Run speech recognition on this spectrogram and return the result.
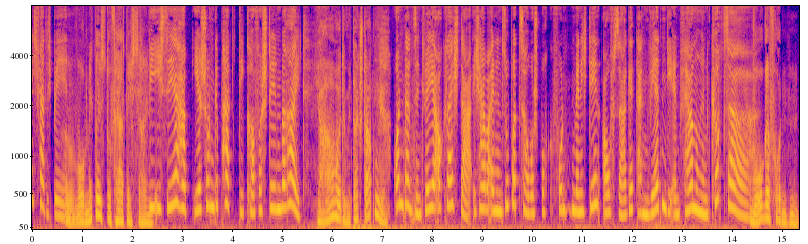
ich fertig bin. Womit willst du fertig sein? Wie ich sehe, habt ihr schon gepackt. Die Koffer stehen bereit. Ja, heute Mittag starten wir. Und dann sind wir ja auch gleich da. Ich habe einen super Zauberspruch gefunden. Wenn ich den aufsage, dann werden die Entfernungen kürzer. Wo gefunden?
